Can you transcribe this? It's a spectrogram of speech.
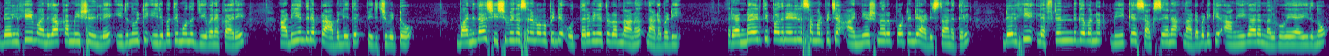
ഡൽഹി വനിതാ കമ്മീഷനിലെ ഇരുന്നൂറ്റി ഇരുപത്തിമൂന്ന് ജീവനക്കാരെ അടിയന്തര പ്രാബല്യത്തിൽ പിരിച്ചുവിട്ടു. വനിതാ ശിശുവികസന വകുപ്പിന്റെ ഉത്തരവിനെ തുടർന്നാണ് നടപടി. രണ്ടായിരത്തി പതിനേഴിൽ സമർപ്പിച്ച അന്വേഷണ റിപ്പോർട്ടിന്റെ അടിസ്ഥാനത്തിൽ Delhi lieutenant governor V. K. Saxena നടപടിക്ക് അംഗീകാരം നൽകുകയായിരുന്നു.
